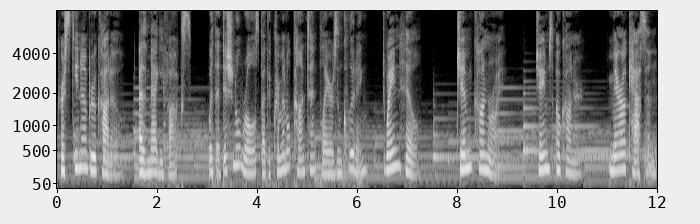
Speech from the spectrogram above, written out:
Christina Brucato as Maggie Fox, with additional roles by the criminal content players including Dwayne Hill, Jim Conroy, James O'Connor, Mara Casson.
